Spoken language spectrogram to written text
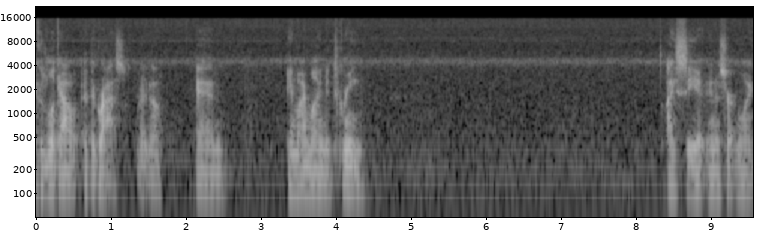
I could look out at the grass right now, and in my mind, it's green. I see it in a certain way.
